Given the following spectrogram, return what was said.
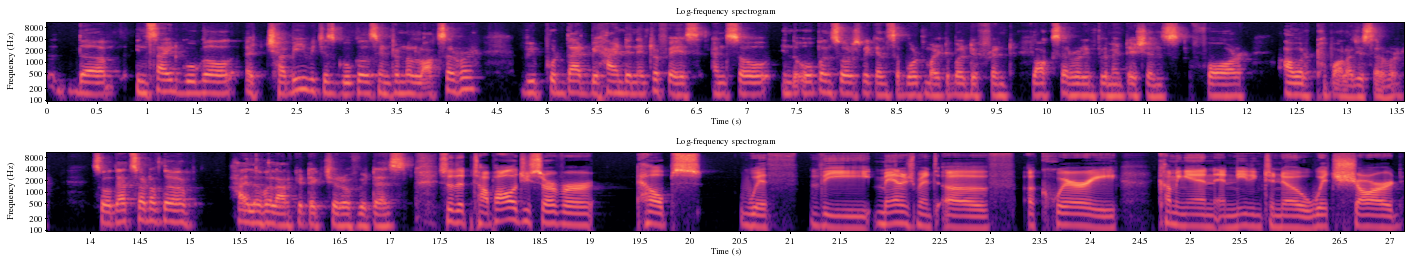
the inside Google uh, Chubby, which is Google's internal lock server, we put that behind an interface. And so in the open source, we can support multiple different lock server implementations for our topology server. So that's sort of the high level architecture of Vitess. So the topology server helps with the management of a query coming in and needing to know which shard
